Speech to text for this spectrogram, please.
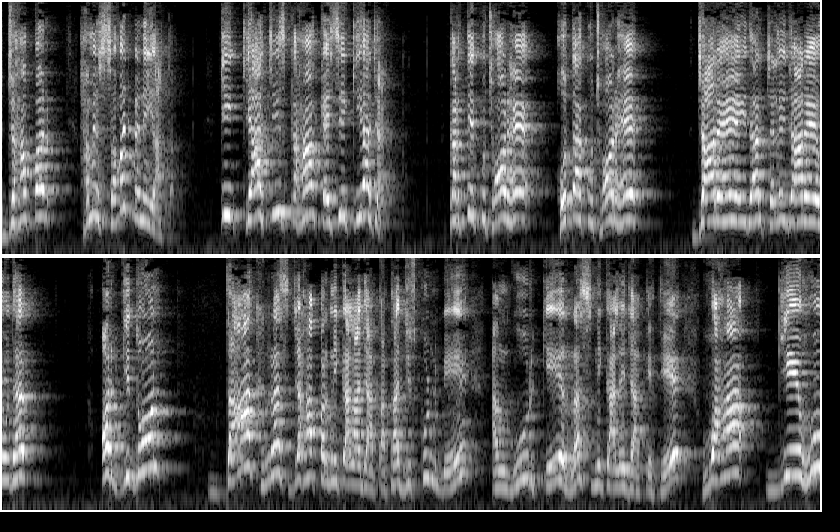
जहाँ पर हमें समझ में नहीं आता कि क्या चीज़ कहाँ, कैसे किया जाए। करते कुछ और है, होता कुछ और है, जा रहे हैं इधर, चले जा रहे हैं उधर। और गिदोन दाख रस जहाँ पर निकाला जाता था, जिस कुंड में अंगूर के रस निकाले जाते थे, वहाँ गेहूँ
